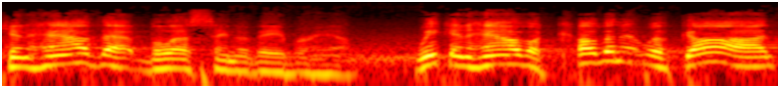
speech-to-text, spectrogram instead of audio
can have that blessing of Abraham. We can have a covenant with God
